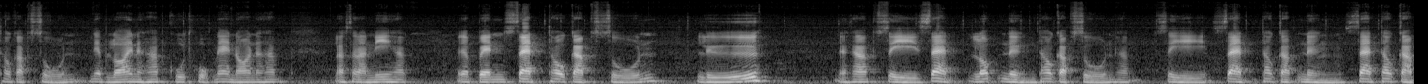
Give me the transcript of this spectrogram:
เท่ากับ 0 เรียบร้อยนะครับครูถูกแน่นอนนะครับ ลักษณะนี้ครับจะเป็น z เท่ากับ 0 หรือนะครับ 4z ลบ 1 เท่ากับ 0 ครับ 4z เท่ากับ 1 z เท่ากับ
